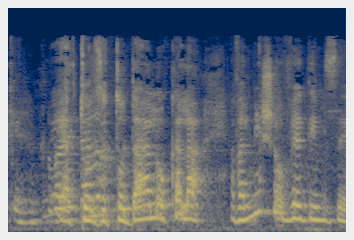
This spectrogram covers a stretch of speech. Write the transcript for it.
כן, זו תודעה לא קלה. אבל מי שעובד עם זה,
